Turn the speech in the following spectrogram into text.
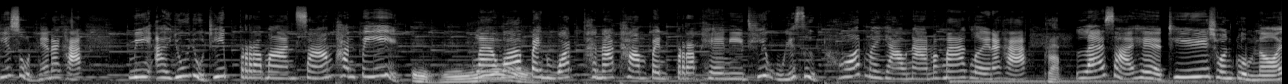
ที่สุดเนี่ยนะคะ มีอายุอยู่ที่ประมาณ 3,000 ปี โอ้โห แปลว่าเป็นวัฒนธรรมเป็นประเพณีที่อุยสืบทอดมายาวนานมากๆเลยนะคะ ครับ และสาเหตุที่ชนกลุ่มน้อย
